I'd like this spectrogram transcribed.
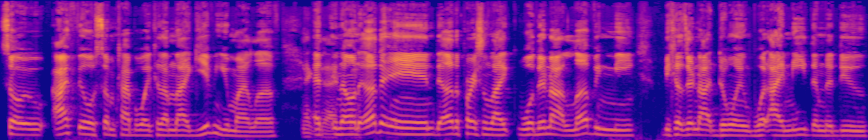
so I feel some type of way because I'm not giving you my love. And, Exactly. and on the other end, the other person like, well, they're not loving me because they're not doing what I need them to do.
